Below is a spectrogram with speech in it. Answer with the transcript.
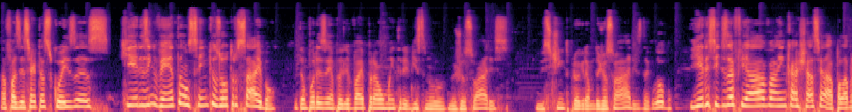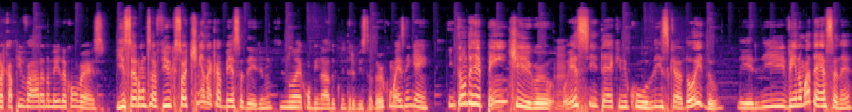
a fazer certas coisas que eles inventam sem que os outros saibam. Então, por exemplo, ele vai para uma entrevista no, no Jô Soares, no extinto programa do Jô Soares, da Globo, e ele se desafiava a encaixar, sei lá, a palavra capivara no meio da conversa. Isso era um desafio que só tinha na cabeça dele, não, não é combinado com o entrevistador, com mais ninguém. Então, de repente, Igor, hum. esse técnico Lisca doido, ele vem numa dessa, né?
